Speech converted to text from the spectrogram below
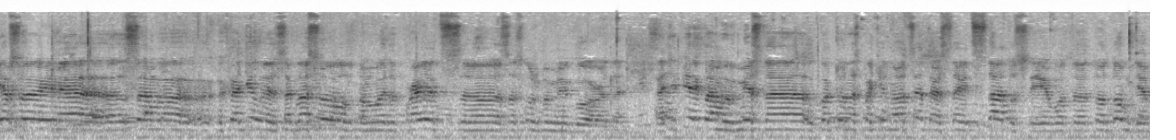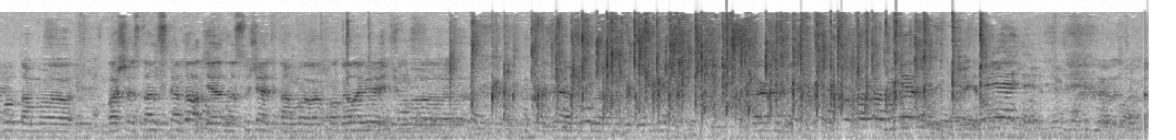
Я в свое время э, сам э, ходил и согласовывал там, этот проект с, э, со службами города. А теперь там вместо культурно-спортивного центра стоит статус, и вот э, тот дом, где был там э, большой скандал, где настучали там э, по голове этим э, хозяевам, э, мне- мне, э,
